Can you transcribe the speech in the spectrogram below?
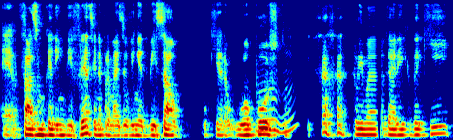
é, faz um bocadinho de diferença, ainda para mais eu vinha de Bissau, o que era o oposto uhum. climatérico daqui,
